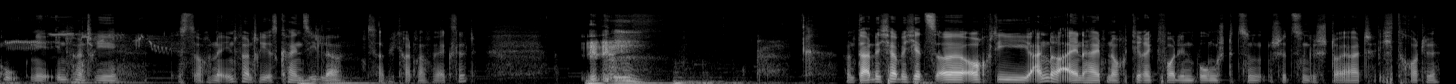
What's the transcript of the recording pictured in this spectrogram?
Oh, nee, Infanterie ist doch... Eine Infanterie ist kein Siedler. Das habe ich gerade mal verwechselt. Und dadurch habe ich jetzt äh, auch die andere Einheit noch direkt vor den Bogenschützen gesteuert. Ich Trottel.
